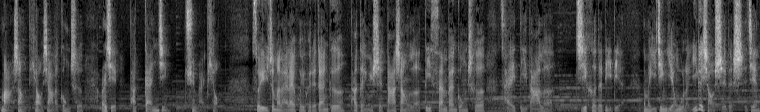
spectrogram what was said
马上跳下了公车，而且他赶紧去买票。所以这么来来回回的耽搁，他等于是搭上了第三班公车，才抵达了集合的地点。那么已经延误了一个小时的时间。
